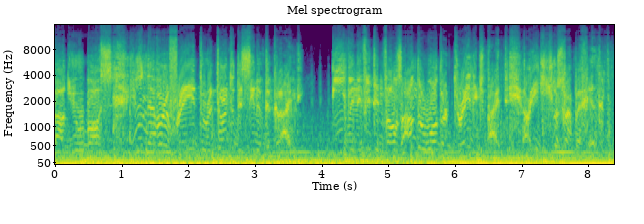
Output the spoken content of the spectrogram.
about you, boss. You're never afraid to return to the scene of the crime. Even if it involves underwater drainage pipe, it's just up ahead.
